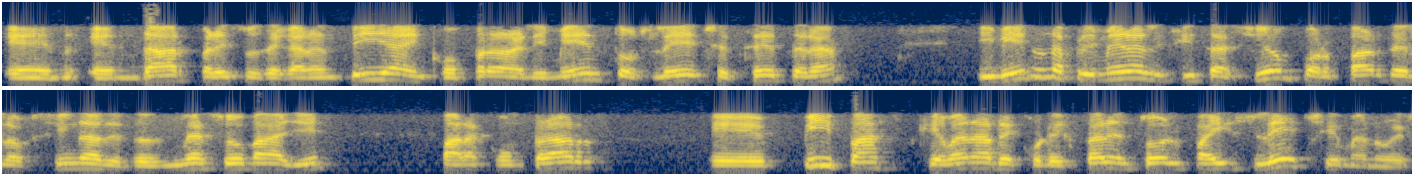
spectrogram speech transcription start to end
en, en dar precios de garantía, en comprar alimentos, leche, etcétera. Y viene una primera licitación por parte de la oficina de Don Ignacio Valle para comprar eh, pipas que van a recolectar en todo el país leche, Manuel.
